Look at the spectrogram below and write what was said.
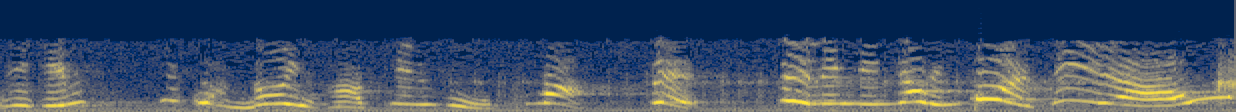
如今你管老爷亲自出马，这这明明要人快掉啊！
